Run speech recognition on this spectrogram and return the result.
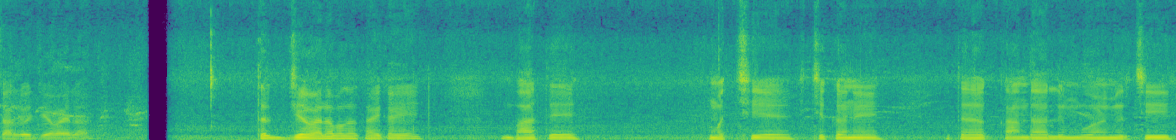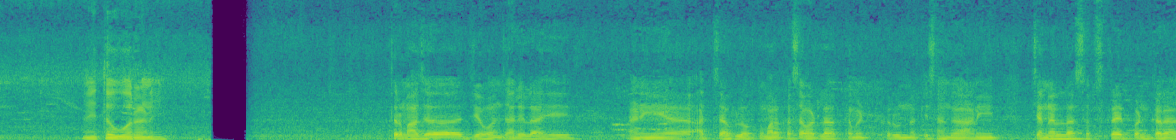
चाललोय जेवायला. तर जेवायला बघा काय काय आहे. भात आहे मच्छी आहे चिकन आहे इथं कांदा लिंबू आणि मिरची आणि इथं वरण आहे. तर माझं जेवण झालेलं आहे. आणि आजचा ब्लॉग तुम्हाला कसा वाटला कमेंट करून नक्की सांगा. आणि चॅनलला सबस्क्राईब पण करा.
